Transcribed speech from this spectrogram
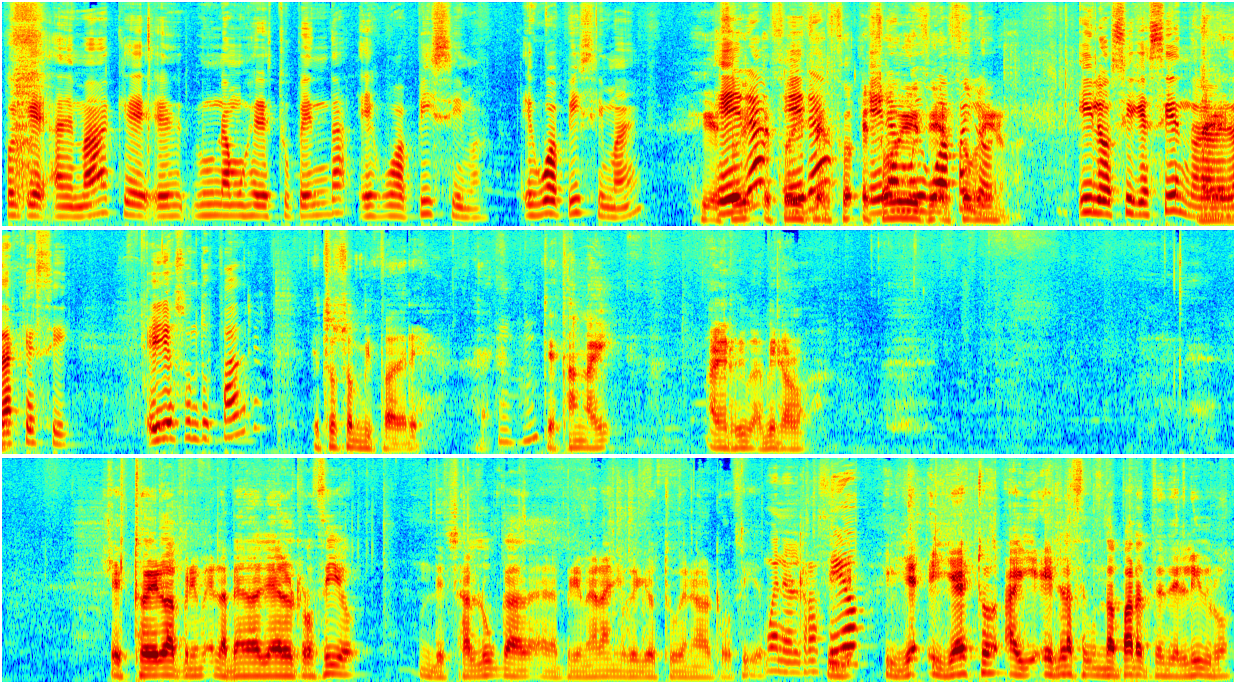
Porque además que es una mujer estupenda, es guapísima, es guapísima, ¿eh? era, era, era muy guapa y lo, sigue siendo, la verdad es que sí. ¿Ellos son tus padres? Estos son mis padres, que están ahí, ahí arriba, míralo. Esto es la, la medalla del Rocío, de San Lucas el primer año que yo estuve en el Rocío. Bueno, el Rocío... Y, ya, esto es la segunda parte del libro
